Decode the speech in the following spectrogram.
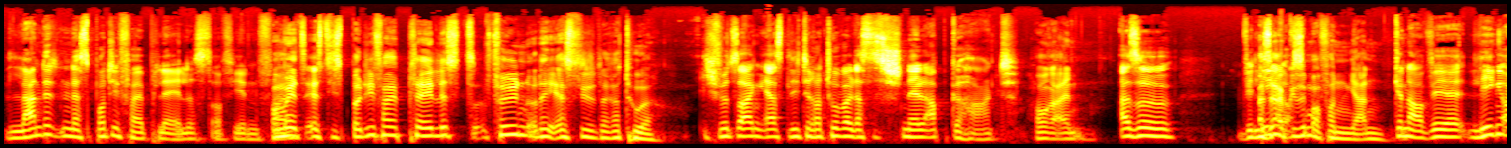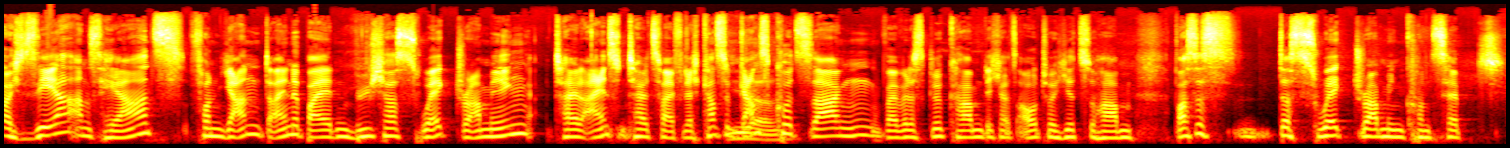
Landet in der Spotify-Playlist auf jeden Wollen Fall. wir jetzt erst die Spotify-Playlist füllen oder erst die Literatur? Ich würde sagen, erst Literatur, weil das ist schnell abgehakt. Hau rein. Also, wir Also legen, abgesehen mal von Jan. genau, wir legen euch sehr ans Herz von Jan deine beiden Bücher Swag Drumming, Teil 1 und Teil 2. Vielleicht kannst du Ja. ganz kurz sagen, weil wir das Glück haben, dich als Autor hier zu haben, was ist das Swag Drumming Konzept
